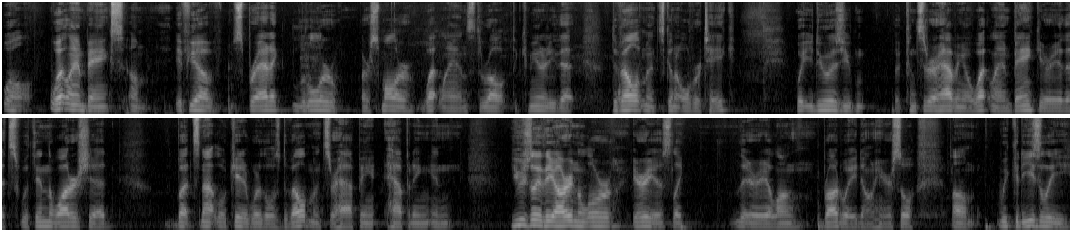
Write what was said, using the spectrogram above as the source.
Well, wetland banks, um, if you have sporadic littler or smaller wetlands throughout the community that development's gonna overtake, what you do is you m- consider having a wetland bank area that's within the watershed, but it's not located where those developments are happening, happening, and usually they are in the lower areas, like the area along Broadway down here, so, um, we could easily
